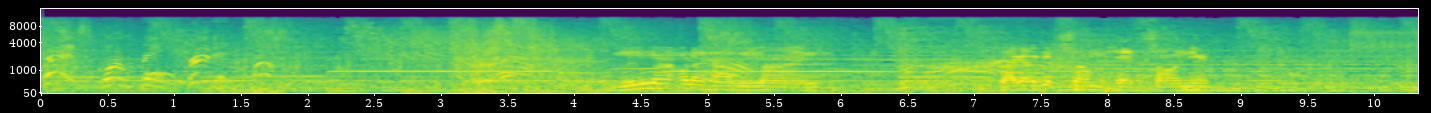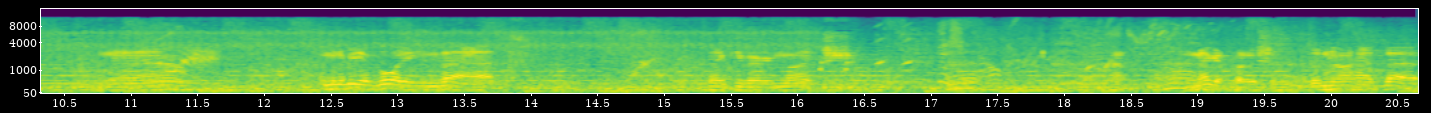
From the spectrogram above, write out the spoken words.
This won't be pretty. Not what I had in mind. I gotta get some hits on you. Nah. I'm gonna be avoiding that. Thank you very much. Mega potion. Didn't know I had that.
